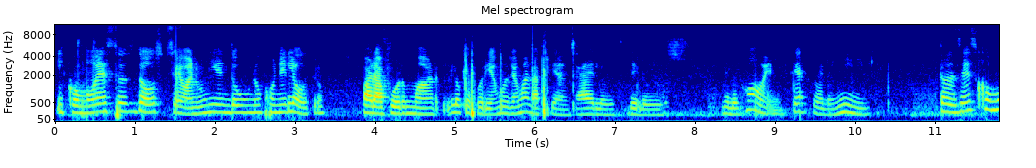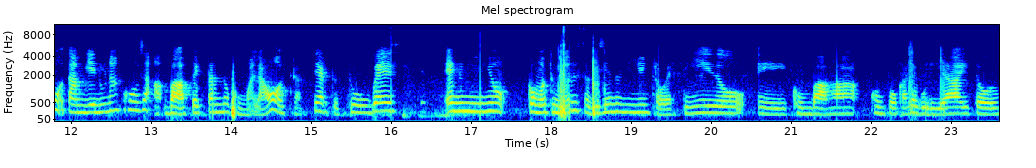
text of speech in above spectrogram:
Y como estos dos se van uniendo uno con el otro para formar lo que podríamos llamar la crianza de los, de los, de los jóvenes, ¿cierto? De los niños. Entonces, como también una cosa va afectando como a la otra, ¿cierto? Tú ves en un niño, como tú nos estás diciendo, un niño introvertido, eh, con baja, con poca seguridad y todo,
